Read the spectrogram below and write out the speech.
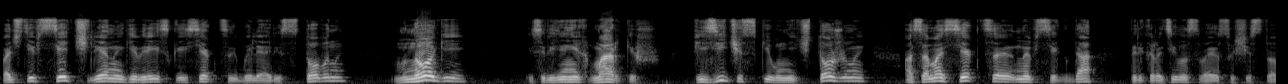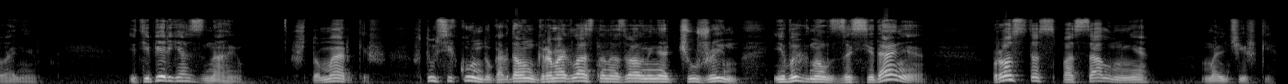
почти все члены еврейской секции были арестованы, многие, и среди них Маркиш, физически уничтожены, а сама секция навсегда – прекратила свое существование. И теперь я знаю, что Маркиш в ту секунду, когда он громогласно назвал меня чужим и выгнал с заседания, просто спасал мне, мальчишки,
